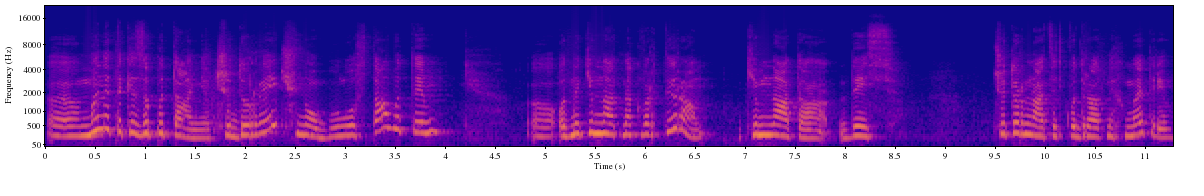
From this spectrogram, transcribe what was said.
У мене таке запитання: чи доречно було ставити е, однокімнатна квартира, кімната десь 14 квадратних метрів,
